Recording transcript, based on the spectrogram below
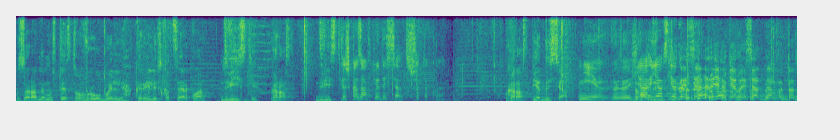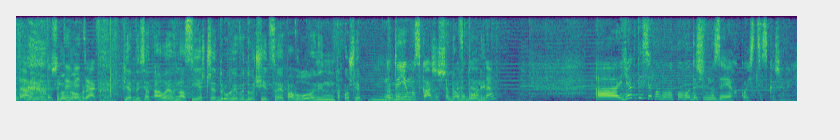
заради мистецтва в Рубль, Кирилівська церква 200. Гаразд. 200. Ти ж казав 50, що таке? Гаразд, 50. Ні, е, я, Давай, я 200. 50, я 50 дав- додав. Дуже ну тобі добре. дякую. 50. Але в нас є ще другий ведучий, це Павло. Він також я Ну думаю, ти йому скажеш, що да, в передав, долі. да? А як ти себе поводиш в музеях, Костя, скажи мені?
